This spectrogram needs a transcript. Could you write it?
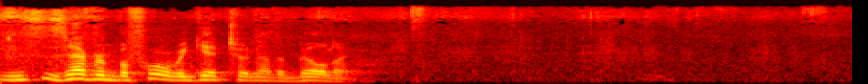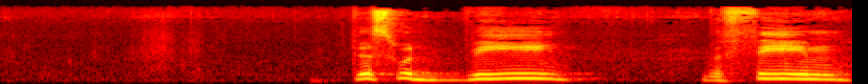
And this is ever before we get to another building. This would be the theme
